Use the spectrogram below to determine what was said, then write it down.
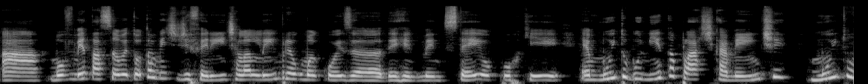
A movimentação é totalmente diferente, ela lembra alguma coisa de Handmaid's Tale porque é muito bonita plasticamente, muito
